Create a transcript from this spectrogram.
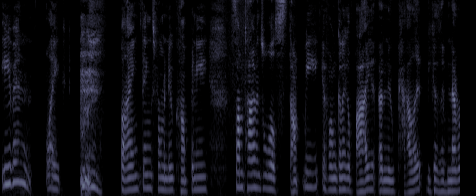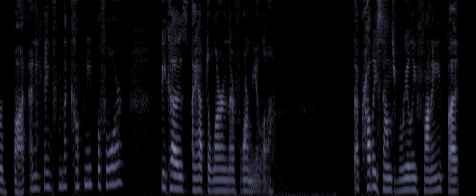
Even like buying things from a new company sometimes will stump me if I'm going to buy a new palette because I've never bought anything from the company before because I have to learn their formula. That probably sounds really funny, but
